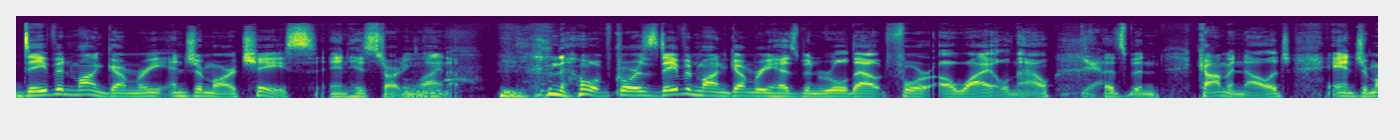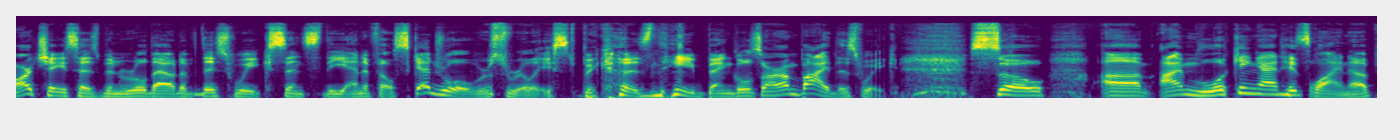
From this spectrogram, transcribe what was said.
David Montgomery and Ja'Marr Chase in his starting lineup. now, of course, David Montgomery has been ruled out for a while now. Yeah. That's been common knowledge. And Ja'Marr Chase has been ruled out of this week since the NFL schedule was released because the Bengals are on bye this week. So um, I'm looking at his lineup,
